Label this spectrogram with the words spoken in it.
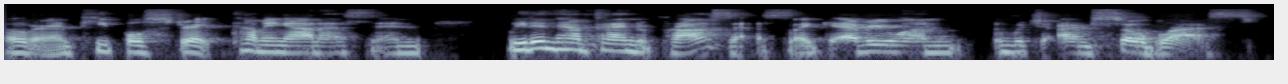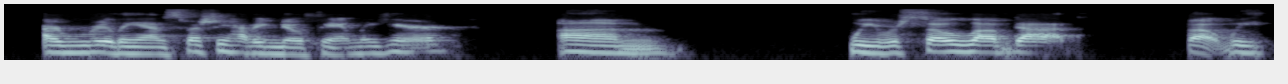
over and people straight coming at us and we didn't have time to process like everyone which i'm so blessed i really am especially having no family here um we were so loved up but we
